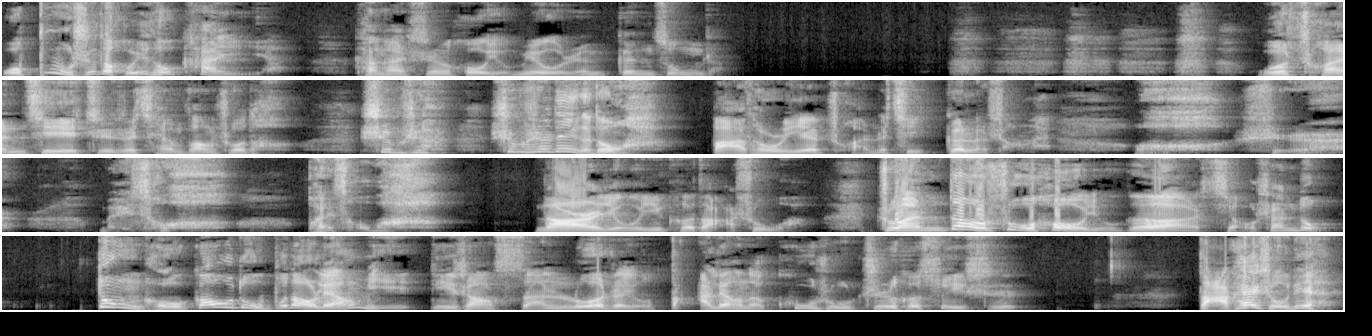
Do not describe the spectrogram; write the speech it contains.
我不时的回头看一眼，看看身后有没有人跟踪着。我喘气，指着前方说道：“是不是？是不是那个洞啊？”把头也喘着气跟了上来。哦，是，没错，快走吧。那儿有一棵大树啊，转到树后有个小山洞。洞口高度不到两米，地上散落着有大量的枯树枝和碎石。打开手电，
